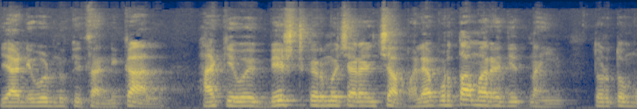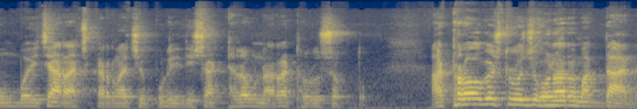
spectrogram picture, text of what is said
या निवडणुकीचा निकाल हा केवळ बेस्ट कर्मचाऱ्यांच्या भल्यापुरता मर्यादित नाही तर तो मुंबईच्या राजकारणाची पुढील दिशा ठरवणारा ठरू शकतो. अठरा ऑगस्ट रोजी होणारं मतदान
